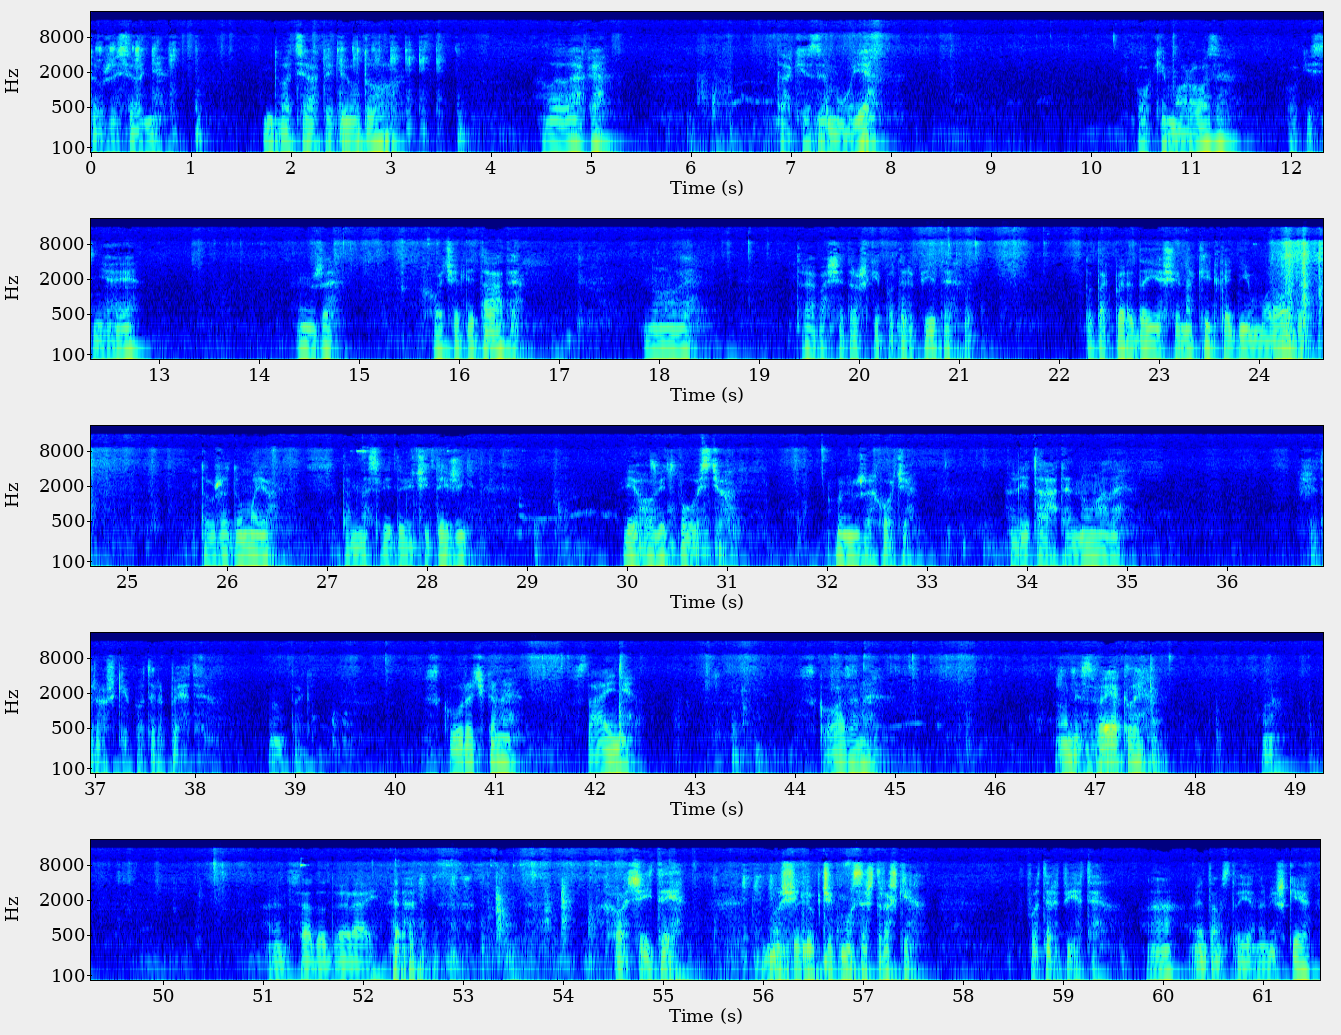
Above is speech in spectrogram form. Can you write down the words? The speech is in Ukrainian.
То вже сьогодні 20 лютого. Лелека так і зимує. Поки морози, поки сніги. Він вже хоче літати. Ну але треба ще трошки потерпіти. То так передає ще на кілька днів морози. То вже думаю, там на слідуючий тиждень його відпустю. Він вже хоче літати, ну але ще трошки потерпити. Ну так. З курочками, в стайні, з козами. Вони звикли. О. Він все до дверей. Хоче йти. Ну, ще Любчик мусиш трошки потерпіти. А? Він там стає на мішки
